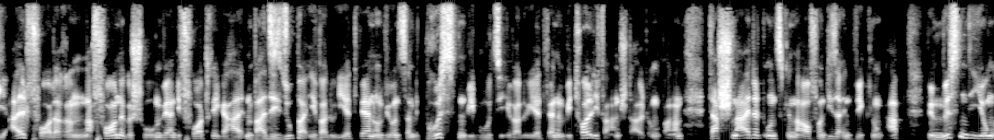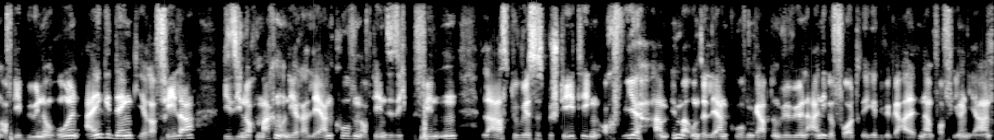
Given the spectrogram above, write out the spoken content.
die Altvorderen nach vorne geschoben werden, die Vorträge halten, weil sie super evaluiert werden und wir uns damit brüsten, wie gut sie evaluiert werden und wie toll die Veranstaltungen waren. Das schneidet uns genau von dieser Entwicklung ab. Wir müssen die Jungen auf die Bühne holen, eingedenk ihrer Fehler die sie noch machen und ihrer Lernkurven, auf denen sie sich befinden. Lars, du wirst es bestätigen. Auch wir haben immer unsere Lernkurven gehabt und wir würden einige Vorträge, die wir gehalten haben vor vielen Jahren,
